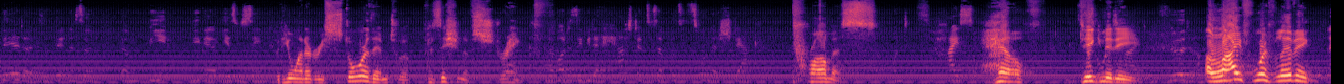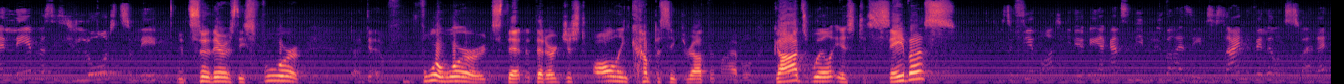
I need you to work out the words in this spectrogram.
Bilder, diese Bildnisse, ähm, wie, wie wir Jesus sehen But he wanted to restore them to a position of strength, Er wollte sie wiederherstellen zu dieser Position der Stärke promise, und Verheißung. health, dignity, Gesundheit, Würde. a life worth living. Ein And so there's these four, four words that, that are just all encompassing throughout the Bible. God's will is to save us, Diese vier Worte, die wir in der ganzen Bibel überall sehen. Es sein Wille, uns zu erretten,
